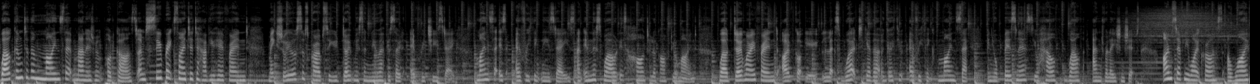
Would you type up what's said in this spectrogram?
Welcome to the Mindset Management Podcast. I'm super excited to have you here, friend. Make sure you're subscribed so you don't miss a new episode every Tuesday. Mindset is everything these days, and in this world, it's hard to look after your mind. Well, don't worry, friend, I've got you. Let's work together and go through everything mindset in your business, your health, wealth, and relationships. I'm Stephanie Whitecross, a wife,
